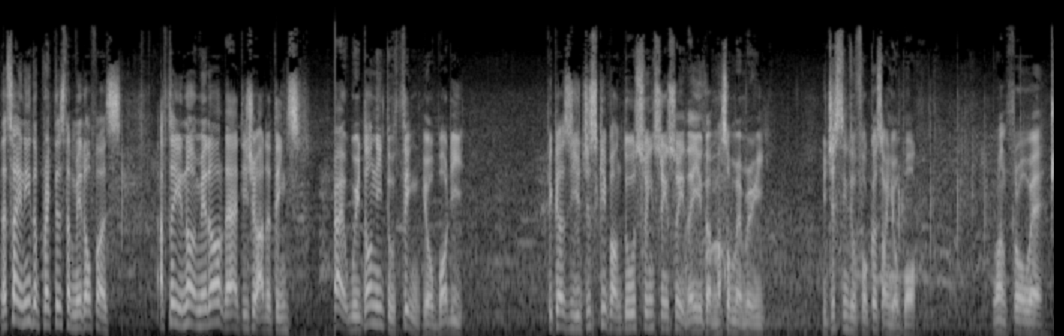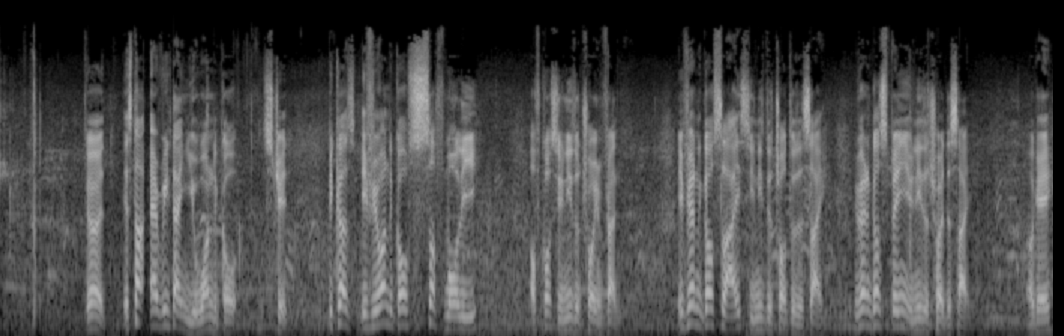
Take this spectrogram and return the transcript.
That's why you need to practice the middle first. After you know the middle then i teach you other things. Right we don't need to think your body. Because you just keep on do swing swing swing then you got muscle memory. You just need to focus on your ball. You want to throw where good. It's not every time you want to go straight. Because if you want to go soft volley of course you need to throw in front. If you want to go slice you need to throw to the side. If you want to go spin you need to throw at the side. Okay?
